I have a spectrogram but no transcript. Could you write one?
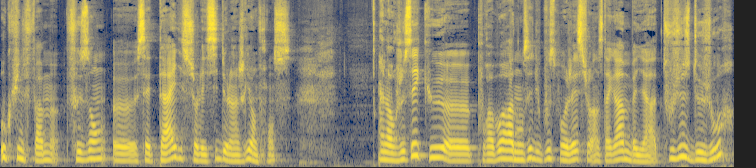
aucune femme faisant euh, cette taille sur les sites de lingerie en France. Alors je sais que euh, pour avoir annoncé du coup ce projet sur Instagram, bah, il y a tout juste deux jours,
